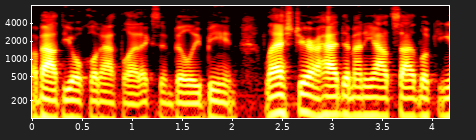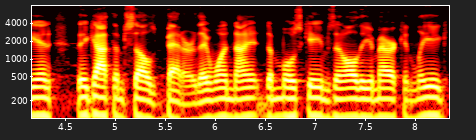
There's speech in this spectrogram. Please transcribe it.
about the Oakland Athletics and Billy Beane. Last year, I had them on the outside looking in. They got themselves better. They won nine, the most games in all the American League.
